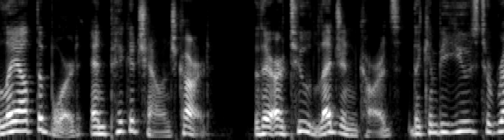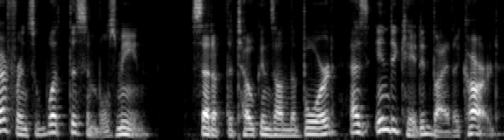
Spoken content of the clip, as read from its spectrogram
Lay out the board and pick a challenge card. There are two legend cards that can be used to reference what the symbols mean. Set up the tokens on the board as indicated by the card.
